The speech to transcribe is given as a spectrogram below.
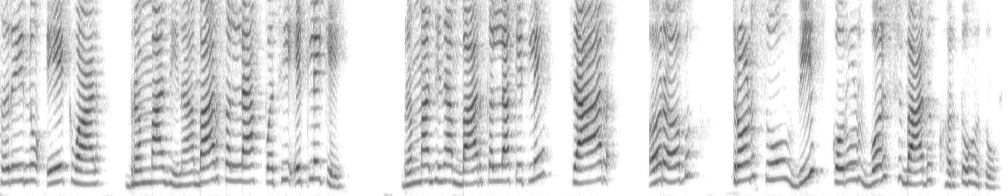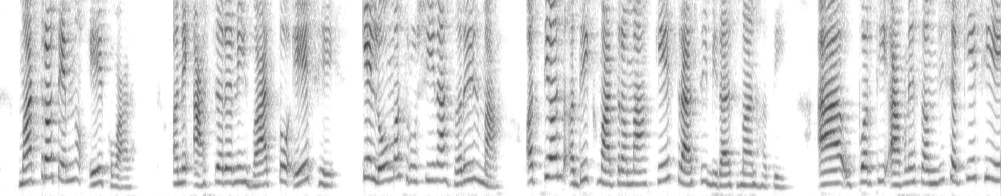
શરીરનો એક વાળ બ્રહ્માજીના બાર કલાક પછી એટલે કે બ્રહ્માજીના બાર કલાક એટલે ચાર અરબ ત્રણસો વીસ કરોડ વર્ષ બાદ ખરતો હતો. માત્ર તેમનો એક વાળ. અને આશ્ચર્યની વાત તો એ છે કે લોમસ ઋષિના શરીરમાં અત્યંત અધિક માત્રામાં કેશ રાશિ બિરાજમાન હતી. આ ઉપરથી આપણે સમજી શકીએ છીએ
